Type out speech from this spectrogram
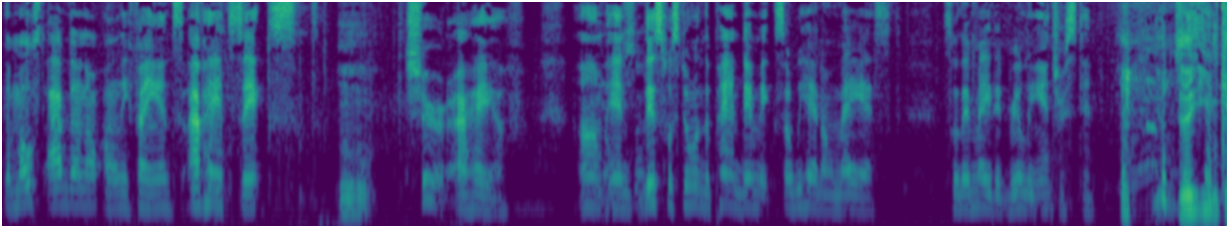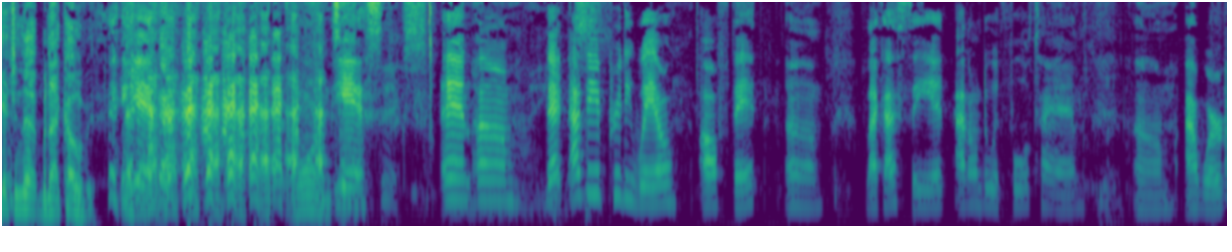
the most I've done on OnlyFans, I've had sex. Mm-hmm. Sure, I have. Um, and this was during the pandemic, so we had on masks. So they made it really interesting. So you can catch a nut, but not COVID. yeah. Quarantine yes. sex. And um, that I did pretty well off that. Um, like I said, I don't do it full time. Um, I work,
